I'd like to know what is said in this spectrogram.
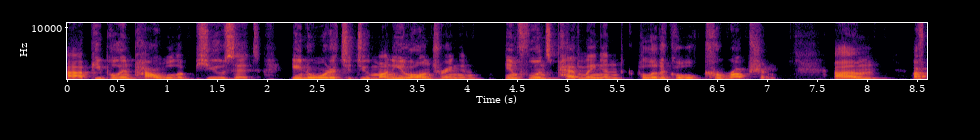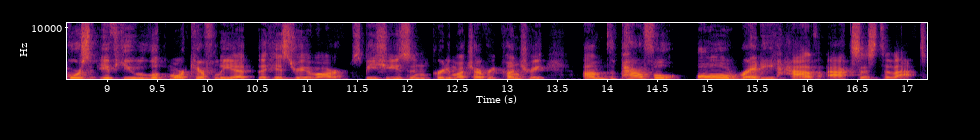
uh, people in power will abuse it in order to do money laundering and influence peddling and political corruption. Um, of course, if you look more carefully at the history of our species in pretty much every country, um, the powerful already have access to that.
